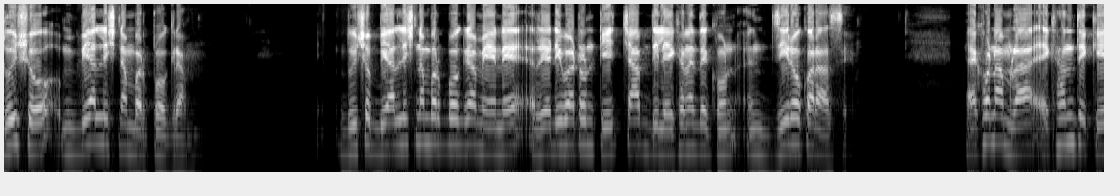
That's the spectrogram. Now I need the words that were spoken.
দুইশো বিয়াল্লিশ নম্বর প্রোগ্রাম। দুইশো বিয়াল্লিশ নম্বর প্রোগ্রামে এনে রেডি বাটনটি চাপ দিলে এখানে দেখুন জিরো করা আছে। এখন আমরা এখান থেকে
